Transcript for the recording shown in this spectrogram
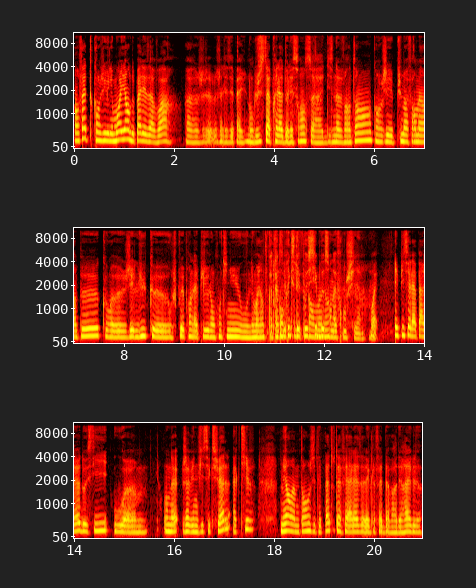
en fait, quand j'ai eu les moyens de pas les avoir, euh, je, ne les ai pas eu. Donc juste après l'adolescence, à 19-20 ans, quand j'ai pu m'informer un peu, quand euh, j'ai lu que je pouvais prendre la pilule en continu ou les moyens de Quand tu as compris que c'était possible de s'en affranchir. Ouais. Et puis c'est la période aussi où euh, j'avais une vie sexuelle active, mais en même temps j'étais pas tout à fait à l'aise avec le fait d'avoir des règles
